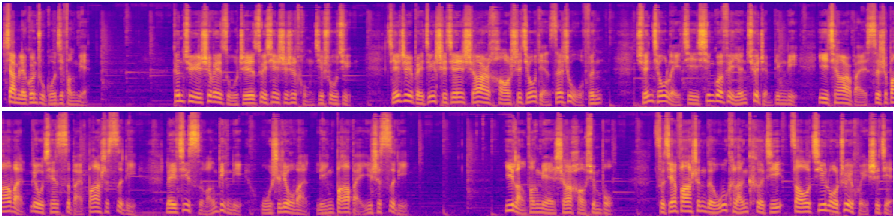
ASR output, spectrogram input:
下面来关注国际方面。根据世卫组织最新实时统计数据，截至北京时间十二号十九点三十五分，全球累计新冠肺炎确诊病例一千二百四十八万六千四百八十四例。累计死亡病例五十六万零八百一十四例。伊朗方面十二号宣布，此前发生的乌克兰客机遭击落坠毁事件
